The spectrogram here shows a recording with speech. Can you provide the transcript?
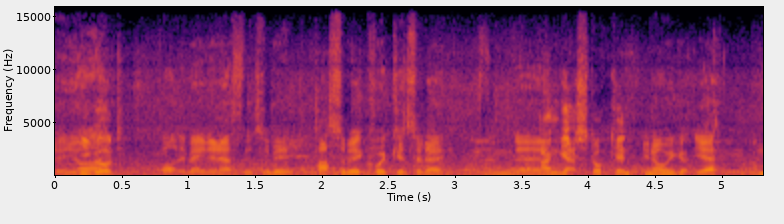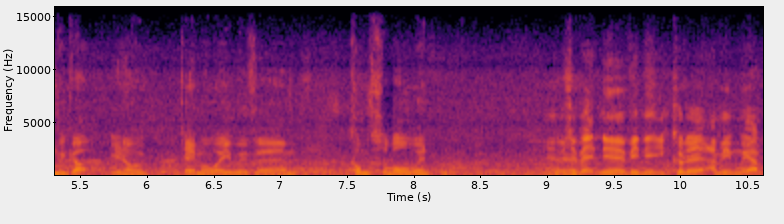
you You good? Thought they made an effort to be pass a bit quicker today, and um, And get stuck in. You know, we got yeah, and we got you know came away with um, comfortable win. It was a bit nervy. It could have. I mean, we had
